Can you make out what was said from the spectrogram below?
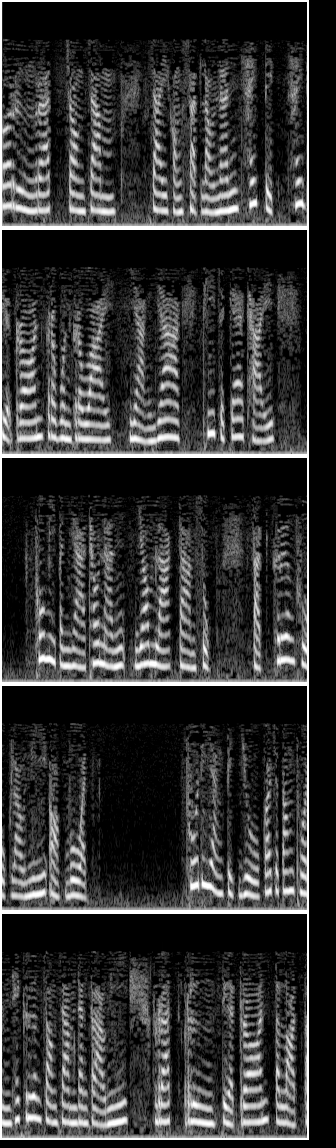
ก็รึงรัดจองจำใจของสัตว์เหล่านั้นให้ติดให้เดือดร้อนกระวนกระวาย อย่างยากที่จะแก้ไข ผู้มีปัญญาเท่านั้นย่อมละตามสุข ตัดเครื่องผูกเหล่านี้ออกบวช ผู้ที่ยังติดอยู่ก็จะต้องทนให้เครื่องจองจำดังกล่าวนี้ รัดรึงเดือดร้อนตลอดไป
